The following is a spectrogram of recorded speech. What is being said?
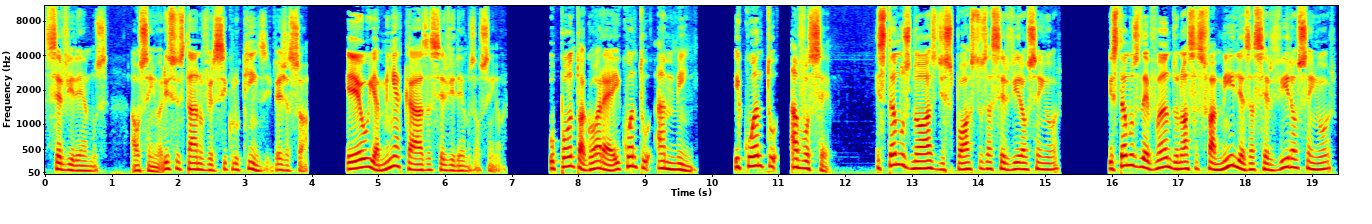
serviremos ao Senhor. Isso está no versículo 15. Veja só. Eu e a minha casa serviremos ao Senhor. O ponto agora é: e quanto a mim? E quanto a você? Estamos nós dispostos a servir ao Senhor? Estamos levando nossas famílias a servir ao Senhor?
